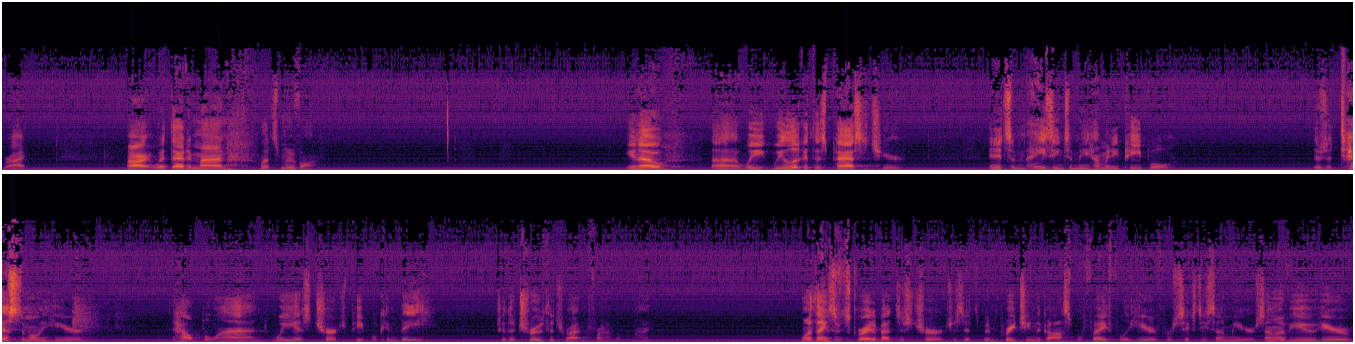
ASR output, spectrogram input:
right? All right, with that in mind, let's move on. You know, uh, we, we look at this passage here, and it's amazing to me how many people, there's a testimony here to how blind we as church people can be to the truth that's right in front of them. Right? One of the things that's great about this church is it's been preaching the gospel faithfully here for 60 some years. Some of you here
